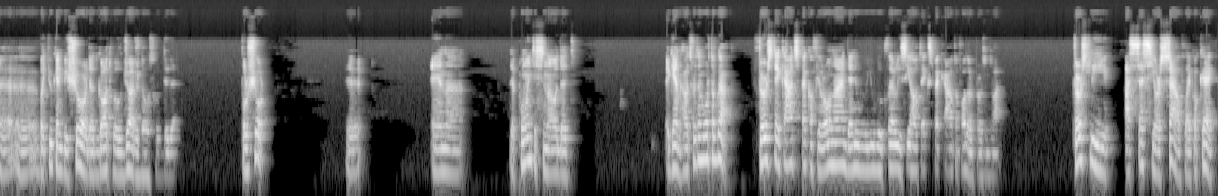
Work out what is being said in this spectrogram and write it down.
Uh, uh, but you can be sure that God will judge those who did it. For sure. Uh, and uh, the point is now that again how it's written word of God. First take out speck of your own eye, then you will clearly see how to take speck out of other person's eye. Firstly, assess yourself. Like, okay,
